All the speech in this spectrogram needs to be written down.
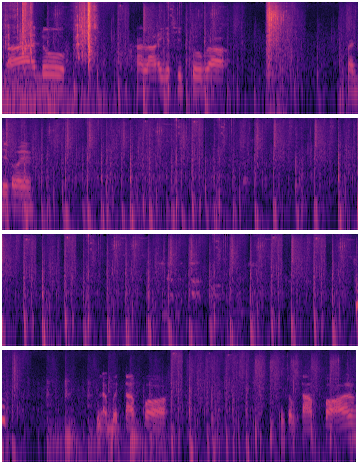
tak Aduh. Halang lagi situ pula. Mati tu ya. Nak betapa Untuk bertapa tu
